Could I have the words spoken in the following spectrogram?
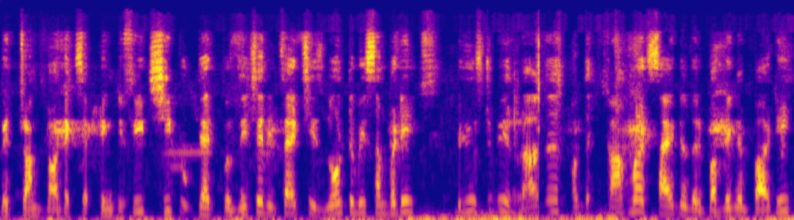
with Trump not accepting defeat. She took that position. In fact, she's known to be somebody who used to be rather on the calmer side of the Republican Party,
